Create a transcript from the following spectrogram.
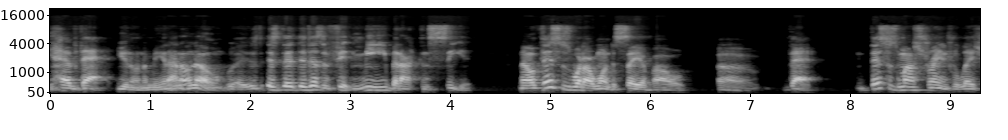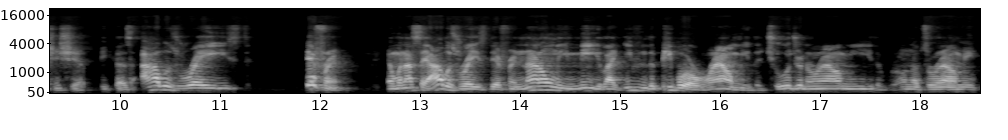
have that. You know what I mean? I don't know. It's, it's, it doesn't fit me, but I can see it. Now, this is what I wanted to say about uh, that. This is my strange relationship because I was raised different. And when I say I was raised different, not only me, like even the people around me, the children around me, the grown-ups around me,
